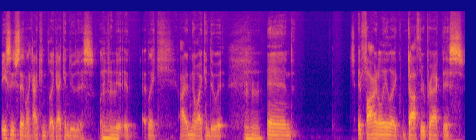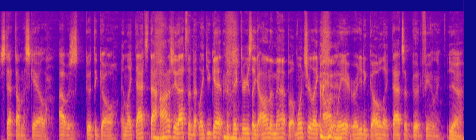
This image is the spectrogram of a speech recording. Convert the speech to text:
basically just saying like I can, like I can do this, like Mm-hmm. it, it, like I know I can do it, and it finally like got through practice, stepped on the scale, I was good to go, and like that's that. honestly, that's the be- like you get the victories like on the mat, but once you're like on weight, ready to go, like that's a good feeling. Yeah.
